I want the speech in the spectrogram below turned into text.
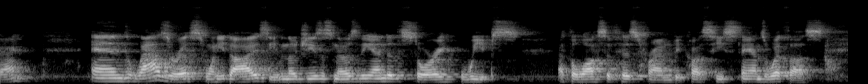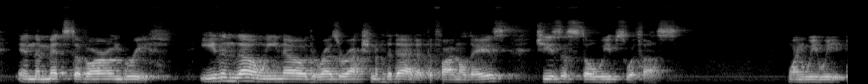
Okay? And Lazarus, when he dies, even though Jesus knows the end of the story, weeps at the loss of his friend because he stands with us in the midst of our own grief. Even though we know the resurrection of the dead at the final days, Jesus still weeps with us when we weep.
